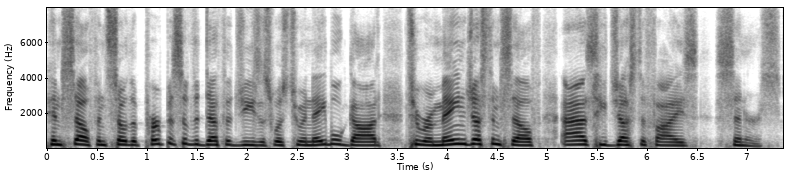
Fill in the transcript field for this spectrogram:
himself. And so the purpose of the death of Jesus was to enable God to remain just himself as he justifies sinners.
